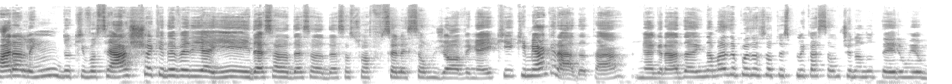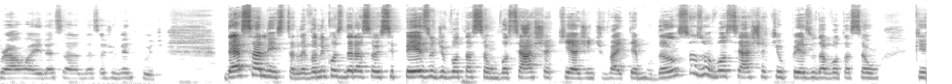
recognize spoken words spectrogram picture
para além do que você acha que deveria ir dessa, dessa, dessa sua seleção jovem aí, que, que me agrada, tá? Me agrada, ainda mais depois dessa tua explicação, tirando o Tatum e o Brown aí dessa, dessa juventude. Dessa lista, levando em consideração esse peso de votação, você acha que a gente vai ter mudanças ou você acha que o peso da votação que,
